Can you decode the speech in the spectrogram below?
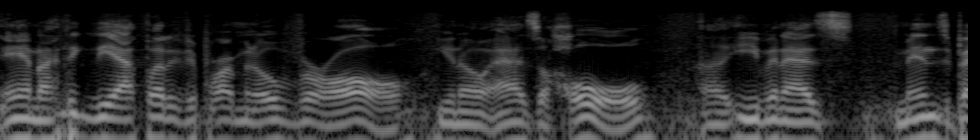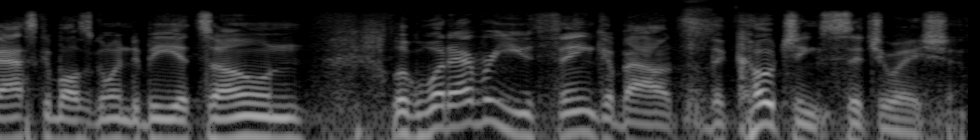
and I think the athletic department overall, you know, as a whole, uh, even as men's basketball is going to be its own. Look, whatever you think about the coaching situation.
